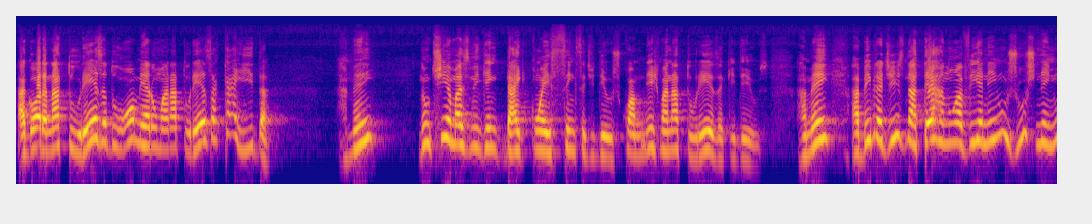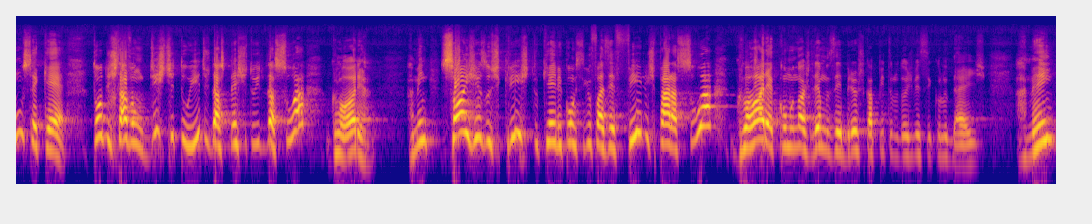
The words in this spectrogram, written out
Agora a natureza do homem era uma natureza caída. Amém? Não tinha mais ninguém com a essência de Deus, com a mesma natureza que Deus. Amém? A Bíblia diz: na terra não havia nenhum justo, nenhum sequer. Todos estavam destituídos da, destituídos da sua glória. Amém? Só em Jesus Cristo que ele conseguiu fazer filhos para a sua glória, como nós lemos em Hebreus capítulo 2, versículo 10. Amém?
